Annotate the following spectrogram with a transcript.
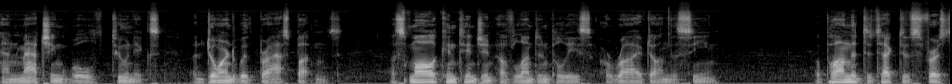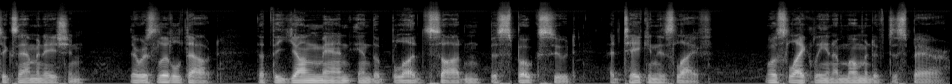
and matching wool tunics adorned with brass buttons. A small contingent of London police arrived on the scene. Upon the detective's first examination, there was little doubt that the young man in the blood sodden, bespoke suit had taken his life, most likely in a moment of despair.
